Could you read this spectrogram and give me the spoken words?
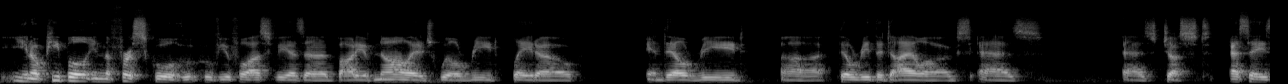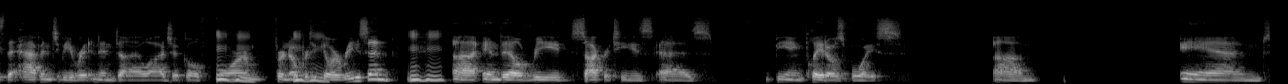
you know, people in the first school who who view philosophy as a body of knowledge will read Plato, and they'll read uh, they'll read the dialogues as as just essays that happen to be written in dialogical form for no Mhm. particular reason, Mm-hmm. uh, and they'll read Socrates as being Plato's voice. Um, and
